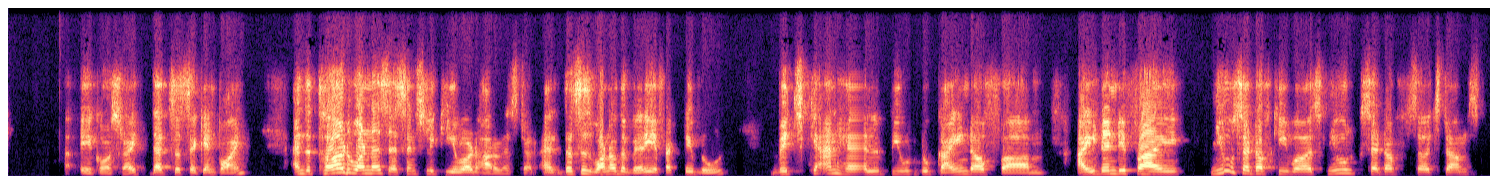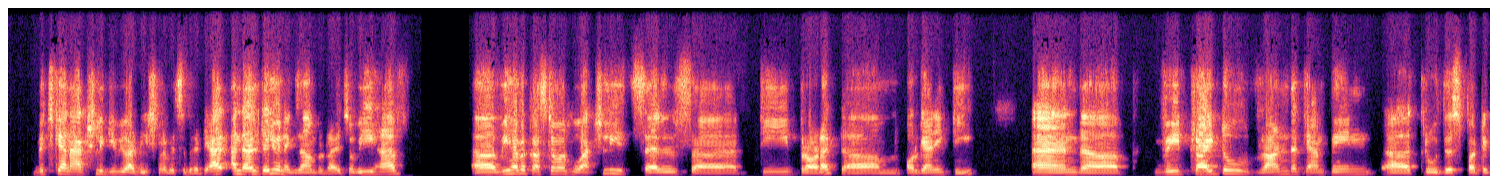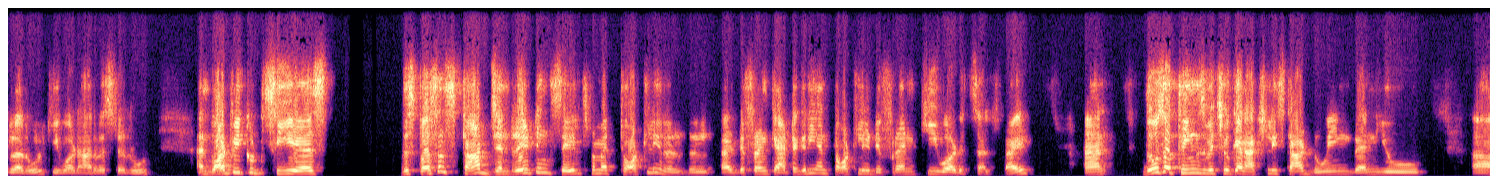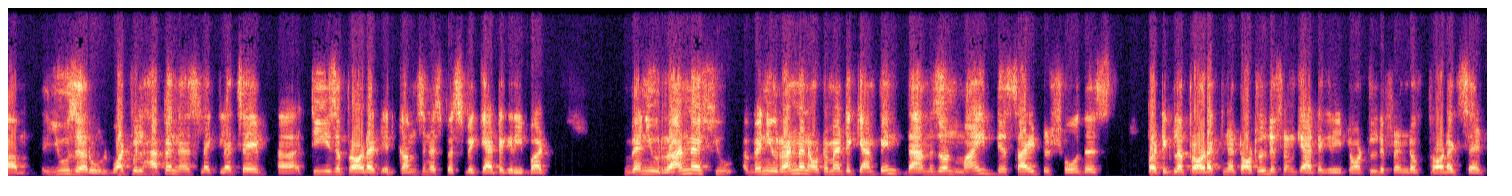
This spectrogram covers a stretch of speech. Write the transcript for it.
uh, ACOS, right? That's the second point. And the third one is essentially keyword harvester. And this is one of the very effective rule, which can help you to kind of um, identify new set of keywords, new set of search terms which can actually give you additional visibility. I, and I'll tell you an example, right? So we have uh, we have a customer who actually sells uh, tea product, um, organic tea, and uh, we try to run the campaign uh, through this particular rule, keyword harvester rule. And what we could see is this person start generating sales from a totally a different category and totally different keyword itself, right? And those are things which you can actually start doing when you um, user rule. What will happen is like, let's say uh, tea is a product, it comes in a specific category, but when you run a when you run an automatic campaign, the Amazon might decide to show this particular product in a total different category, total different of product set.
